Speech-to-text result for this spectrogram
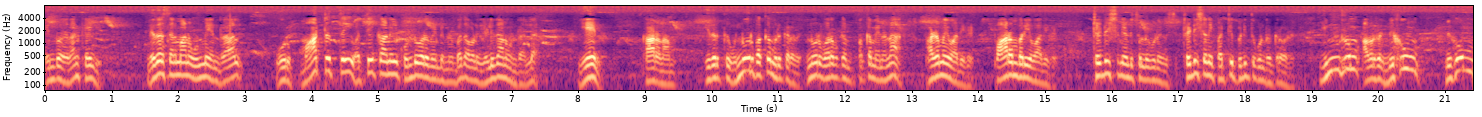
என்பதுதான் கேள்வி. நிதர்சனமான உண்மை என்றால் ஒரு மாற்றத்தை வத்திக்கானில் கொண்டு வர வேண்டும் என்பது அவளுக்கு எளிதான ஒன்று அல்ல ஏன்? காரணம் இதற்கு இன்னொரு பக்கம் இருக்கிறது. இன்னொரு வர பக்கம் பக்கம் என்னென்னா பழமைவாதிகள் பாரம்பரியவாதிகள் ட்ரெடிஷன் என்று சொல்லக்கூடிய ட்ரெடிஷனை பற்றி பிடித்து கொண்டிருக்கிறவர்கள். இன்றும் அவர்கள் மிகவும் மிகவும்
